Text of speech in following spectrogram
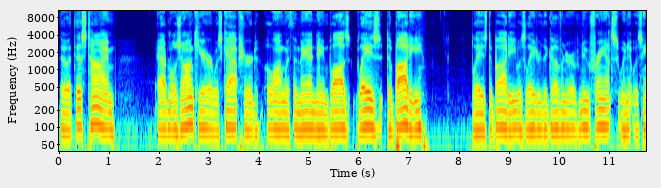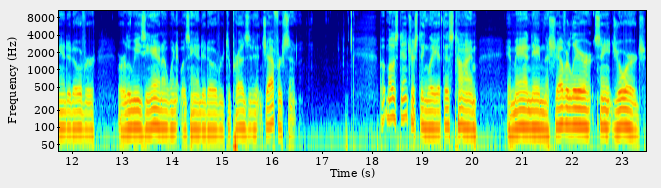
though at this time, Admiral Jonquière was captured along with a man named Blaise, Blaise d'Abbadie. Blaise d'Abbadie was later the governor of New France when it was handed over, or Louisiana when it was handed over to President Jefferson. But most interestingly, at this time, a man named the Chevalier St. George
